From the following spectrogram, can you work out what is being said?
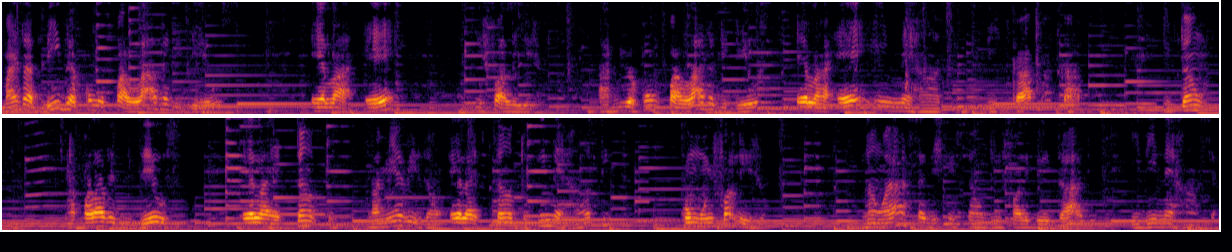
Mas a Bíblia, como palavra de Deus, ela é infalível. A Bíblia, como palavra de Deus, ela é inerrante, de capa a capa. Então, a palavra de Deus, ela é tanto, na minha visão, ela é tanto inerrante como infalível. Não há essa distinção de infalibilidade e de inerrância.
